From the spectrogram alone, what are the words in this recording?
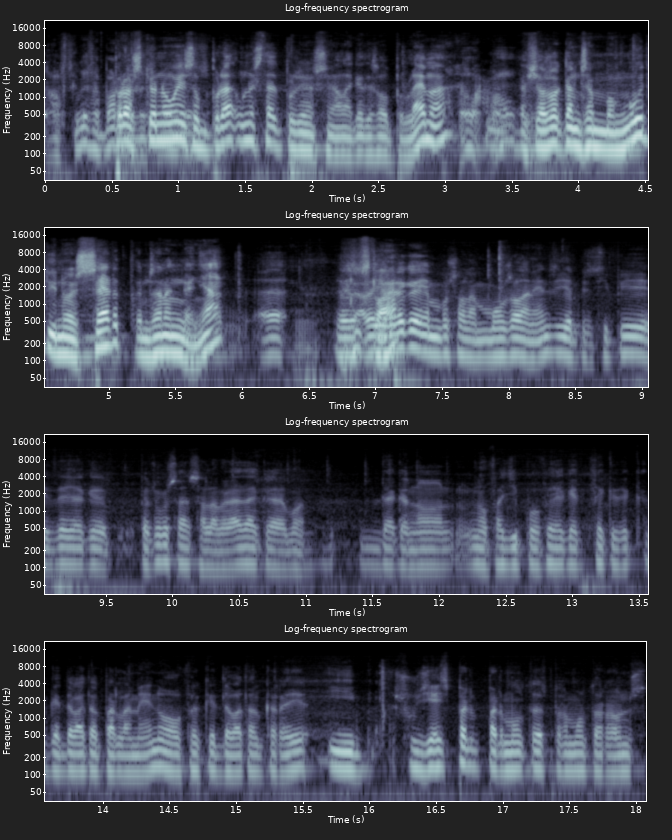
els que més aporten. Però és que no és, un, un estat plurinacional, aquest és el problema. No, no. Això és el que ens han vengut i no és cert, ens han enganyat. Eh, És jo clar. crec que hi ha molts, ele- molts elements i en principi deia que penso que s'ha de celebrar de que, bueno, de que no, no faci por fer aquest, fer aquest, debat al Parlament o fer aquest debat al carrer i sorgeix per, per, moltes, per moltes raons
